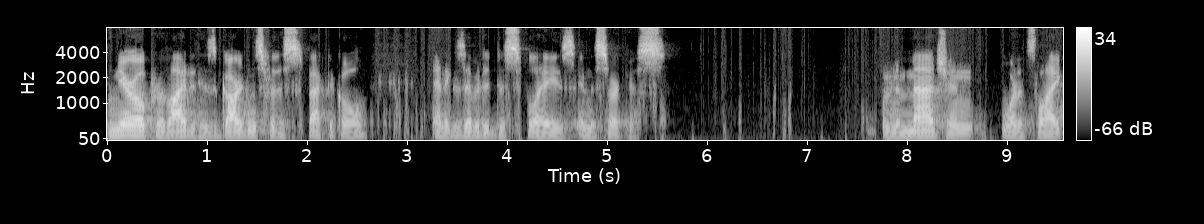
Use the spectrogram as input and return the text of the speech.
Nero provided his gardens for the spectacle and exhibited displays in the circus. I mean, imagine what it's like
